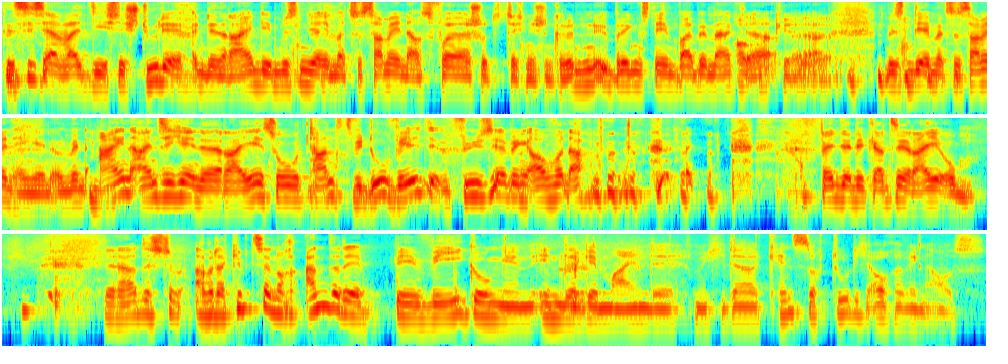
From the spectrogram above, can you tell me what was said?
Das ist ja, weil diese Stühle in den Reihen, die müssen ja immer zusammen, aus feuerschutztechnischen Gründen übrigens nebenbei bemerkt, oh, okay, ja, ja, müssen die immer zusammenhängen. Und wenn ein einziger in der Reihe so tanzt wie du, wild, Füße wenig auf und ab, fällt ja die ganze Reihe um. Ja, das stimmt. Aber da gibt es ja noch andere Bewegungen in der Gemeinde, Michi. Da kennst doch du dich auch ein wenig aus.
